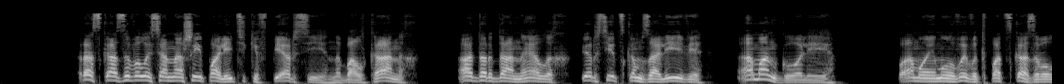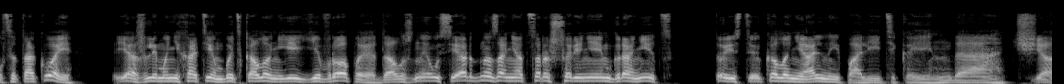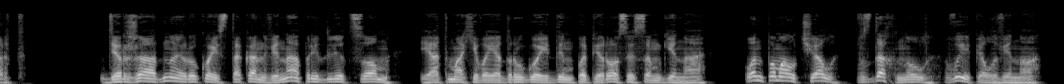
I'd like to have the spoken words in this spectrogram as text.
Рассказывалось о нашей политике в Персии, на Балканах, о Дарданеллах, Персидском заливе, о Монголии. По-моему, вывод подсказывался такой, Ежели мы не хотим быть колонией Европы, должны усердно заняться расширением границ, то есть колониальной политикой, да, черт. Держа одной рукой стакан вина пред лицом и отмахивая другой дым папиросы самгина, он помолчал, вздохнул, выпил вино.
